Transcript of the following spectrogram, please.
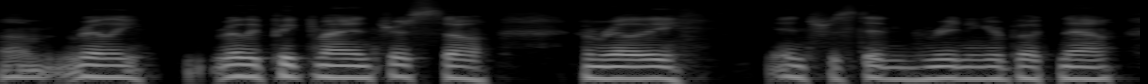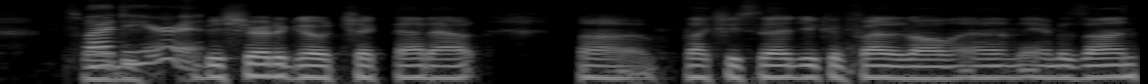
um, really really piqued my interest. So I'm really interested in reading your book now. So Glad be, to hear it. Be sure to go check that out. Uh, like she said, you can find it all on Amazon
